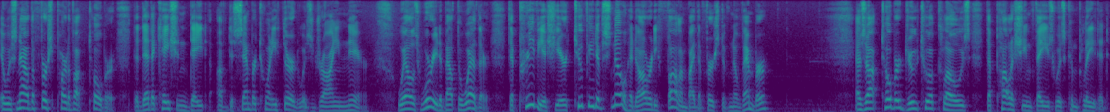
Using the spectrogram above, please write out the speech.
It was now the first part of October. The dedication date of December 23rd was drawing near. Wells worried about the weather. The previous year, two feet of snow had already fallen by the 1st of November. As October drew to a close, the polishing phase was completed.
